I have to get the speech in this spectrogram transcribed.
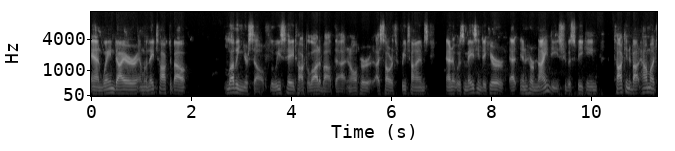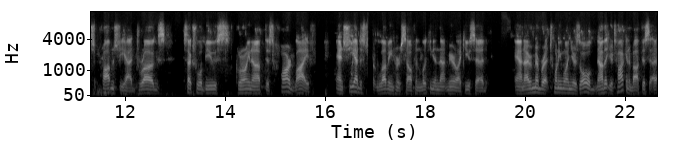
and Wayne Dyer, and when they talked about loving yourself, Louise Hay talked a lot about that and all her, I saw her three times. And it was amazing to hear at, in her nineties, she was speaking, talking about how much problems she had, drugs, sexual abuse, growing up, this hard life. And she had to start loving herself and looking in that mirror, like you said. And I remember at 21 years old, now that you're talking about this, I,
